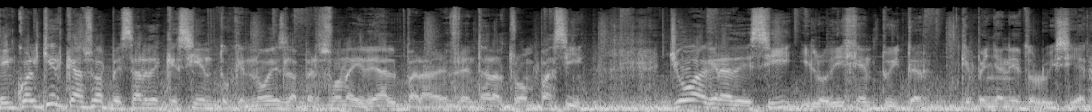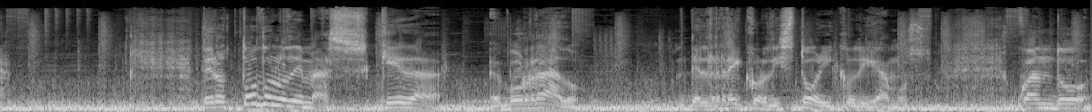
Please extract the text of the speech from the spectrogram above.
En cualquier caso, a pesar de que siento que no es la persona ideal para enfrentar a Trump así, yo agradecí y lo dije en Twitter que Peña Nieto lo hiciera. Pero todo lo demás queda borrado del récord histórico, digamos, cuando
